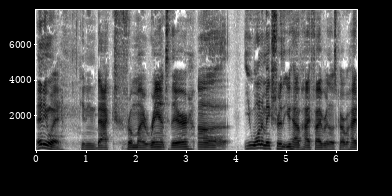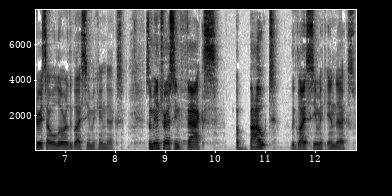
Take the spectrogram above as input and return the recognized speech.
Anyway, getting back from my rant there, uh, you want to make sure that you have high fiber in those carbohydrates that will lower the glycemic index. Some interesting facts about the glycemic index.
